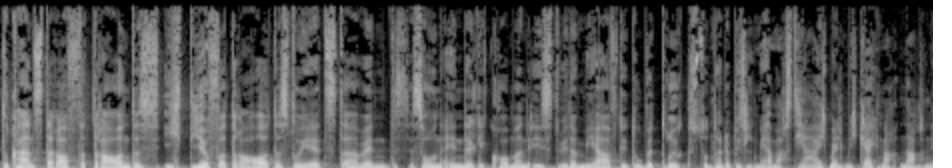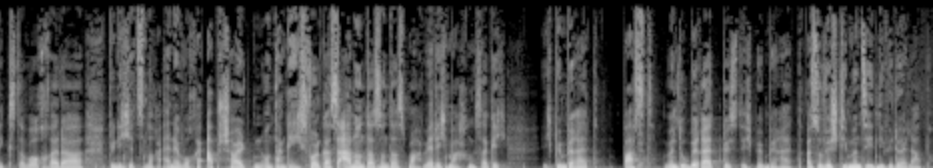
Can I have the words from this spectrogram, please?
du kannst darauf vertrauen, dass ich dir vertraue, dass du jetzt, äh, wenn das Saisonende gekommen ist, wieder mehr auf die Tube drückst und halt ein bisschen mehr machst. Ja, ich melde mich gleich nach, nach nächster Woche, da bin ich jetzt noch eine Woche abschalten und dann gehe ich Vollgas an und das und das mach, werde ich machen. Sag ich, ich bin bereit. Passt. Wenn du bereit bist, ich bin bereit. Also wir stimmen sie individuell ab.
